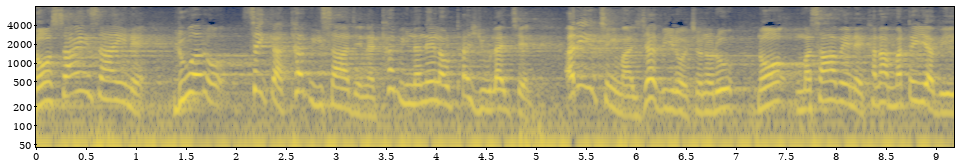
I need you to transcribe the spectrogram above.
နော်စားရင်စားရင်နဲ့လူကတော့စိတ်ကထပ်ပြီးစားခြင်းနဲ့ထပ်ပြီးနည်းနည်းလောက်ထပ်ယူလိုက်ခြင်းအဲ့ဒီအချိန်မှာရက်ပြီးတော့ကျွန်တော်တို့နော်မစားဘဲနဲ့ခဏမတ်တရက်ပြီး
